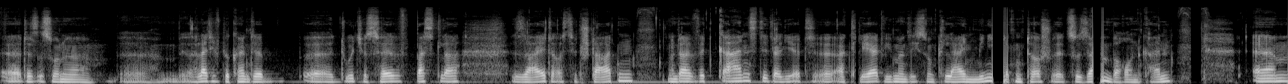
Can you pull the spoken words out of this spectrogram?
Äh, das ist so eine äh, relativ bekannte äh, Do-it-yourself-Bastler-Seite aus den Staaten. Und da wird ganz detailliert äh, erklärt, wie man sich so einen kleinen Mini-Macintosh äh, zusammenbauen kann. Ähm,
